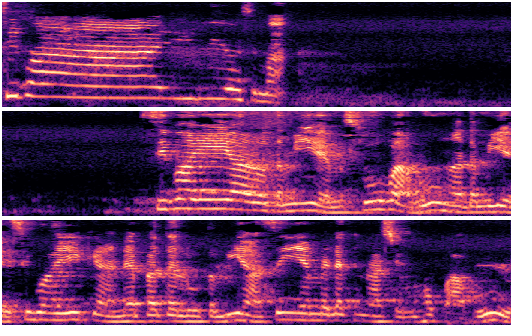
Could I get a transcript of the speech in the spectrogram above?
စီပါရီလျစမစီးပွားရေးရတော့သမီးရဲ့မစိုးပါဘူးငါသမီးရဲ့စီးပွားရေးကံနဲ့ပတ်သက်လို့သမီးဟာစင်ရဲမဲ့လက္ခဏာရှင်မဟုတ်ပါဘူး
